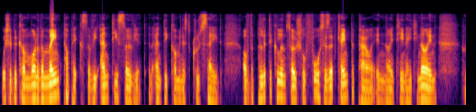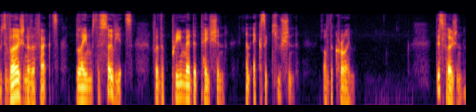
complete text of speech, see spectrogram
which had become one of the main topics of the anti-Soviet and anti-communist crusade of the political and social forces that came to power in 1989, whose version of the facts blames the Soviets for the premeditation and execution of the crime. This version,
